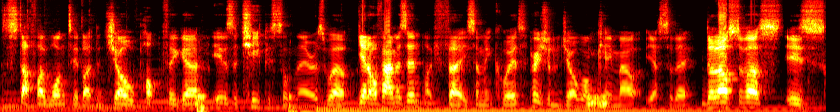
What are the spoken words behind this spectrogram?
stuff I wanted, like the Joel pop figure. It was the cheapest on there as well. Get it off Amazon, like 30 something quid. Pretty sure the Joel one came out yesterday. The Last of Us is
